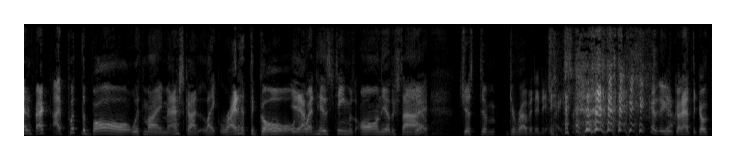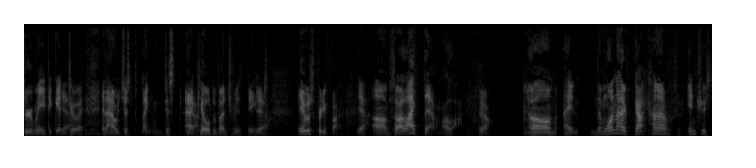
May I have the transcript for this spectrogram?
in fact, I put the ball with my mascot like right at the goal Yeah. when his team was all on the other side, just to to rub it in his face. Because he Yeah. was gonna have to go through me to get Yeah. to it, and I was just like, just I killed a bunch of his dudes. Yeah. It was pretty fun. Yeah. Um. So I liked them a lot. Yeah. Um. I the one I got kind of interest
